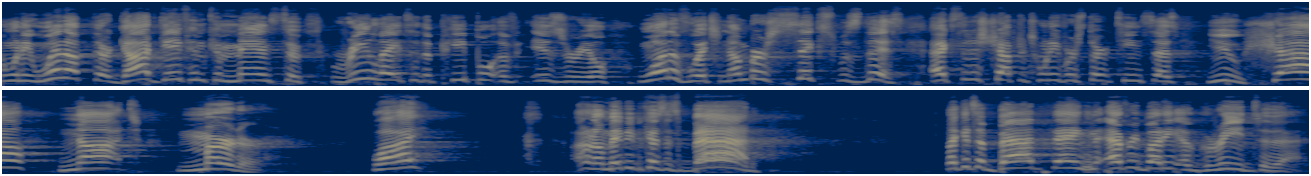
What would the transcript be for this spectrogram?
And when he went up there, God gave him commands to relay to the people of Israel, one of which, number six, was this Exodus chapter 20, verse 13 says, You shall not murder. Why? I don't know, maybe because it's bad. Like it's a bad thing, and everybody agreed to that.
